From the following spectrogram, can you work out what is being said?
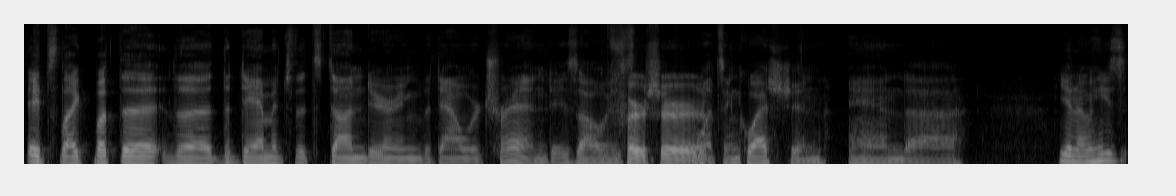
it's like, but the the the damage that's done during the downward trend is always for sure. what's in question. And uh, you know, he's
